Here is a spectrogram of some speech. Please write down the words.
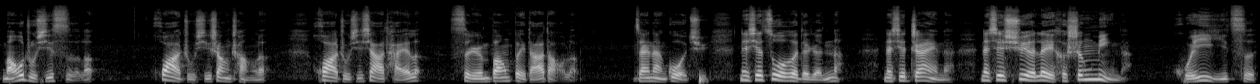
毛主席死了，华主席上场了，华主席下台了，四人帮被打倒了。灾难过去，那些作恶的人呢？那些债呢？那些血泪和生命呢？回忆一次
